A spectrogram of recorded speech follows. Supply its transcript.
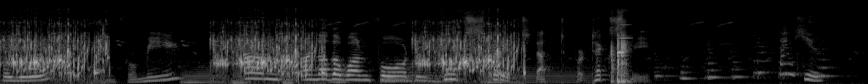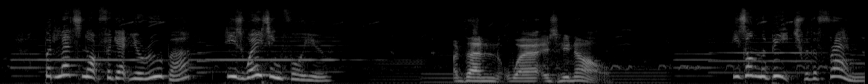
for you, one for me, and another one for the good spirit that protects me. Thank you. But let's not forget Yoruba. He's waiting for you. And then where is he now? He's on the beach with a friend.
